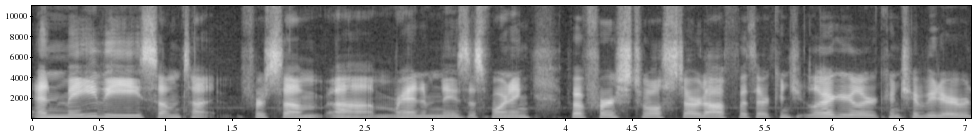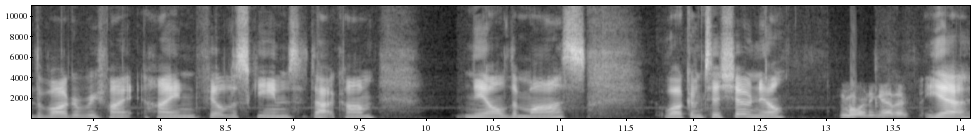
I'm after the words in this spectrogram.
and maybe sometime for some um, random news this morning. But first, we'll start off with our con- regular contributor, the blogger behind fieldofschemes.com, Neil deMause. Welcome to the show, Neil. Good morning, Heather. Yeah.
